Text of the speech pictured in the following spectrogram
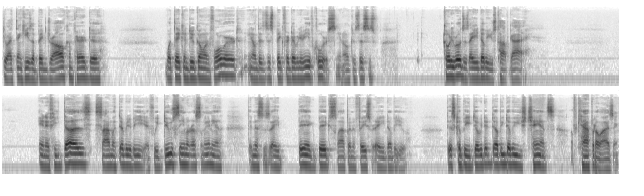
do I think he's a big draw compared to what they can do going forward? You know, this is big for WWE, of course. You know, because this is Cody Rhodes is AEW's top guy. And if he does sign with WWE, if we do see him at WrestleMania, then this is a big, big slap in the face for AEW. This could be WWE's chance of capitalizing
